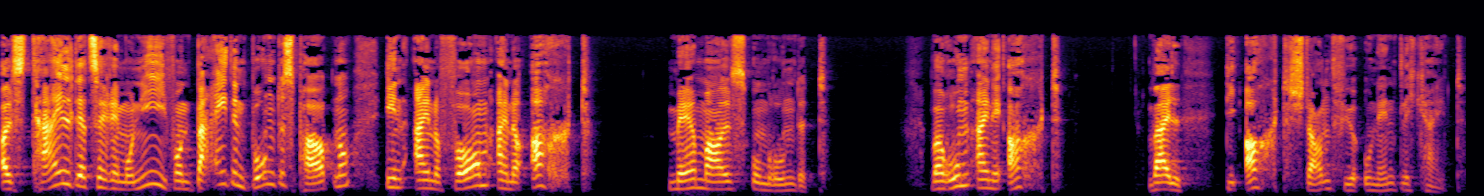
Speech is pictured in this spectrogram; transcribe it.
als Teil der Zeremonie von beiden Bundespartnern in einer Form einer Acht mehrmals umrundet. Warum eine Acht? Weil die Acht stand für Unendlichkeit.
